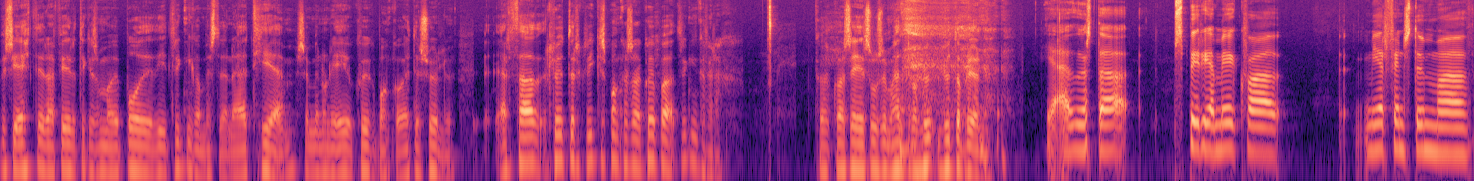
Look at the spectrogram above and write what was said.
vissi eitt er að fyrirtækja sem hafi bóðið í tryggingamistuðinu eða TM sem er núna í eigu kvíkubanka og þetta er sölu. Er það hlutur ríkisbankars að kaupa tryggingafélag? Hvað, hvað segir svo sem heldur á hlutabriðinu? Já, ef þú veist að spyrja mig hvað mér finnst um að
